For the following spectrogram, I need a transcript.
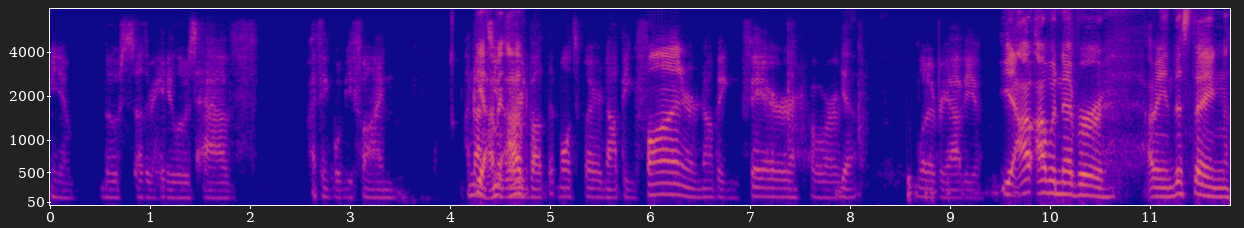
you know most other Halos have, I think we'll be fine. I'm not Yeah, I too mean, worried I've- about the multiplayer not being fun or not being fair or Yeah. whatever have you. Yeah, I, I would never. I mean, this thing.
